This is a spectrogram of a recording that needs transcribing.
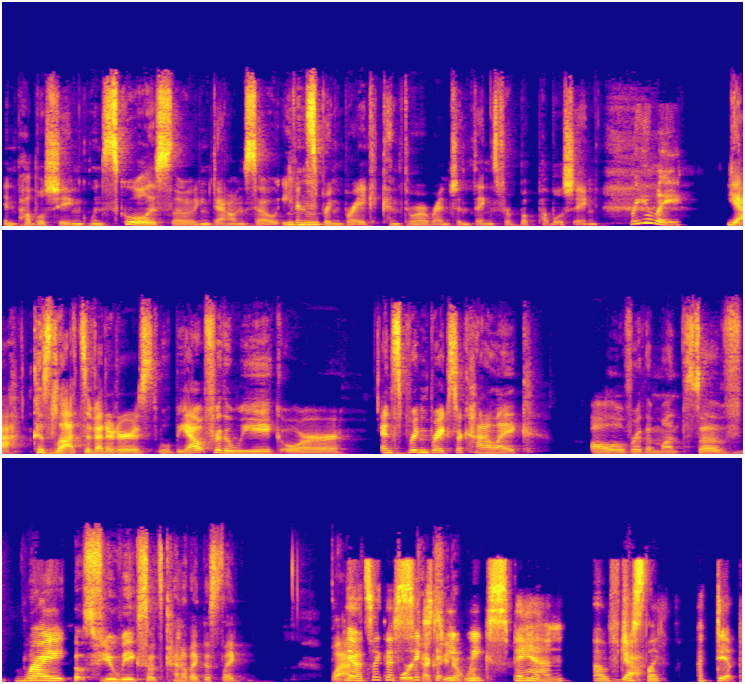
in publishing when school is slowing down. So even mm-hmm. spring break can throw a wrench in things for book publishing. Really? Yeah, because lots of editors will be out for the week or and spring breaks are kind of like all over the months of right like, those few weeks. So it's kind of like this like black. Yeah, it's like this six to eight week want. span of yeah. just like a dip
